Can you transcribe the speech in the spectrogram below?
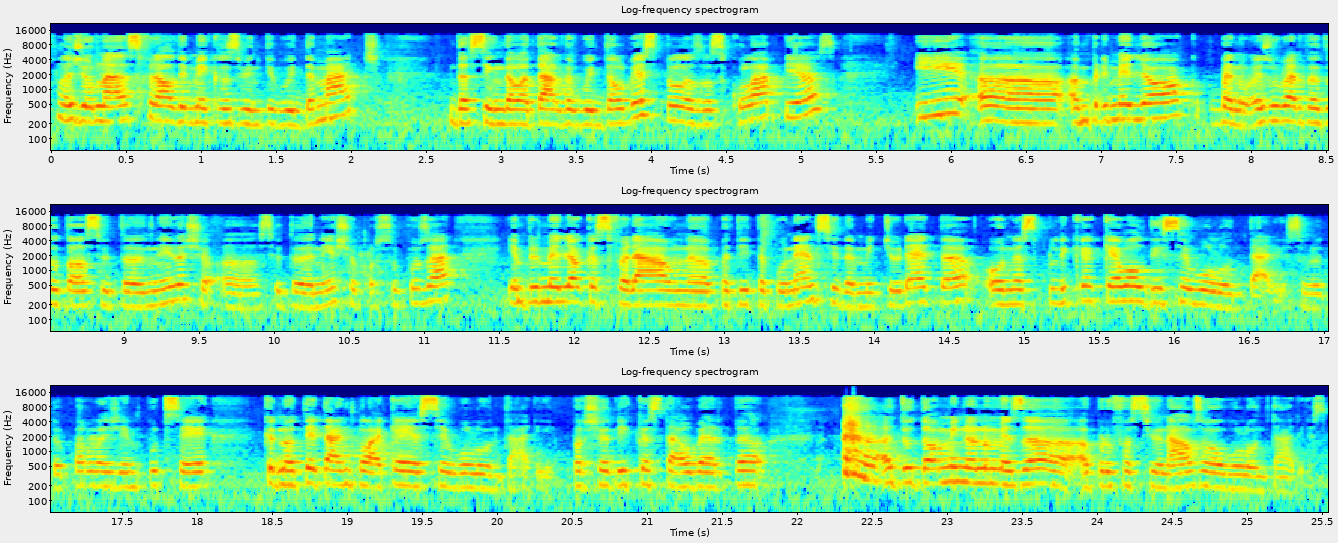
La jornada es farà el dimecres 28 de maig, de 5 de la tarda a 8 del vespre, a les Escolàpies, i eh, en primer lloc, bueno, és obert a tota la ciutadania, això, eh, ciutadania, això per suposat, i en primer lloc es farà una petita ponència de mitja horeta on explica què vol dir ser voluntari, sobretot per la gent potser que no té tan clar què és ser voluntari. Per això dic que està oberta a tothom i no només a, a professionals o a voluntaris.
